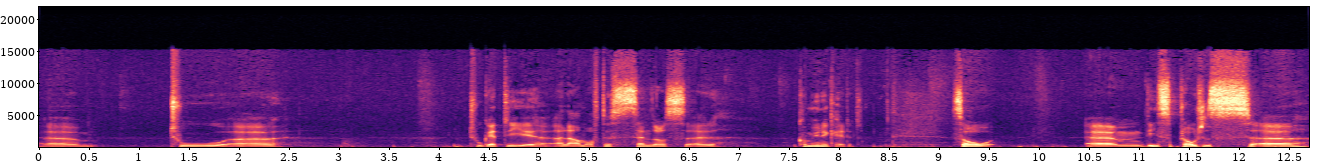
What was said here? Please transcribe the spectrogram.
um, to uh, to get the alarm of the sensors uh, communicated. So um, these approaches uh,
